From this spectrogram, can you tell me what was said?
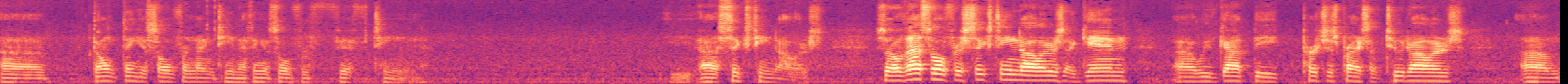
Uh, don't think it sold for 19. I think it sold for 15. Uh, $16. So that sold for $16. Again, uh, we've got the purchase price of two dollars um,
